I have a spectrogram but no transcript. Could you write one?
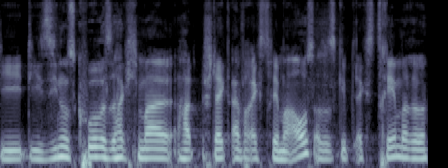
die, die Sinuskurve, sag ich mal, hat, schlägt einfach extremer aus. Also es gibt extremere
